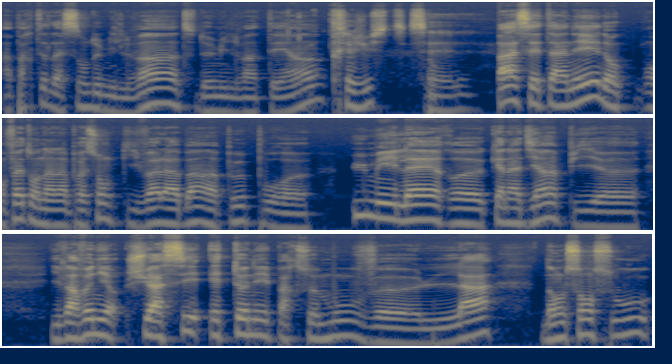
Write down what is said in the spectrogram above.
à partir de la saison 2020-2021. Très juste. C'est... pas cette année, donc en fait on a l'impression qu'il va là-bas un peu pour euh, humer l'air canadien, puis il va revenir. Je suis assez étonné par ce move là, dans le sens où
